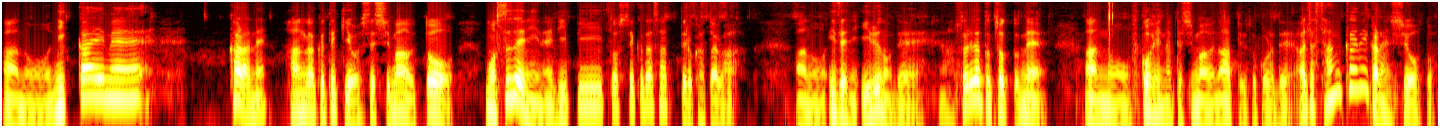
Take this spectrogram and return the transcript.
あの、2回目からね、半額適用してしまうと、もうすでにね、リピートしてくださってる方が、あの、以前にいるので、それだとちょっとね、あの、不公平になってしまうなというところで、あ、じゃあ3回目からにしようと。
